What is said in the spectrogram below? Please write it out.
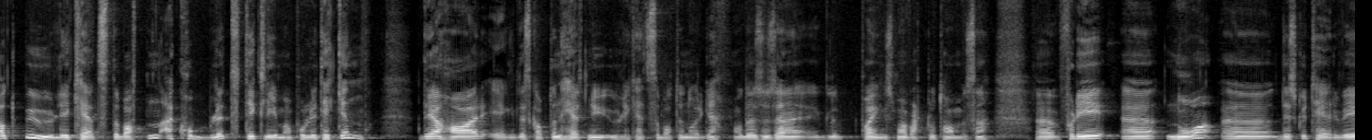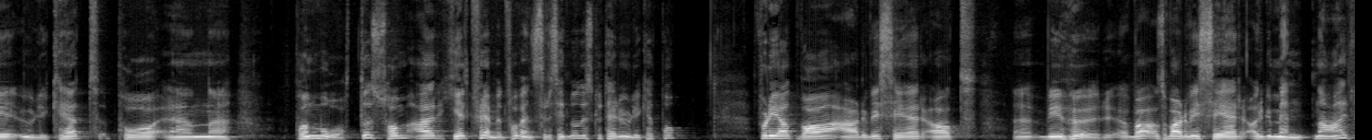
At ulikhetsdebatten er koblet til klimapolitikken det har egentlig skapt en helt ny ulikhetsdebatt i Norge. Og det synes jeg er poeng som er verdt å ta med seg. Eh, fordi eh, nå eh, diskuterer vi ulikhet på en, på en, måte som er helt fremmed for venstresiden å diskutere ulikhet på. Fordi at hva er det vi ser at vi hører hva, altså hva er det vi ser argumentene er?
